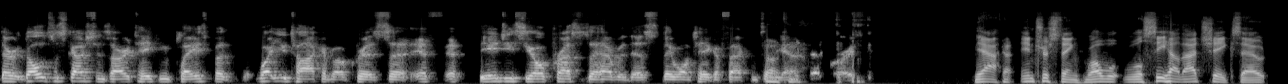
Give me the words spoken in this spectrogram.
there, those discussions are taking place. But what you talk about, Chris, uh, if if the AGCO presses ahead with this, they won't take effect until okay. the end of February. Yeah, interesting. Well, well, we'll see how that shakes out.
